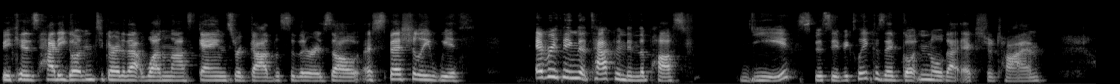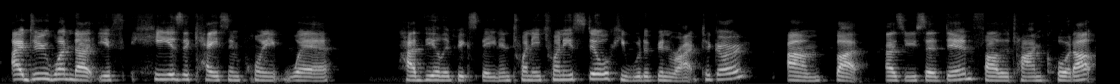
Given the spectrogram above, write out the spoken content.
Because had he gotten to go to that one last games, regardless of the result, especially with everything that's happened in the past year specifically, because they've gotten all that extra time, I do wonder if he is a case in point where had the Olympics been in 2020 still, he would have been right to go. Um, but as you said, Dan, father time caught up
